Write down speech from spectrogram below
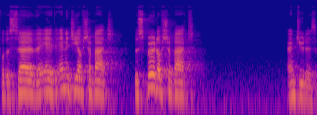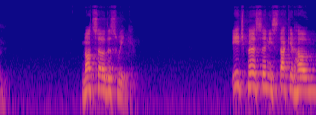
for the, uh, the, the energy of Shabbat, the spirit of Shabbat, and Judaism. Not so this week. Each person is stuck at home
